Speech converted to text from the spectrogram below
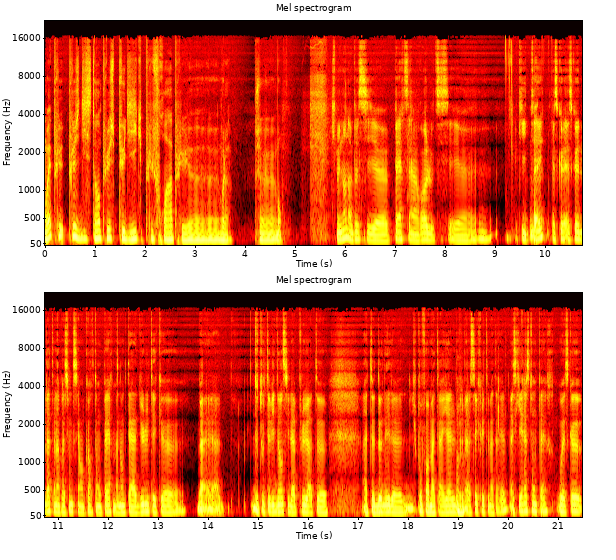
Ouais, plus, plus distant, plus pudique, plus froid, plus. euh, voilà. Je- bon. Je me demande un peu si euh, père c'est un rôle ou si c'est qui t'es. Est-ce que, est-ce que là tu as l'impression que c'est encore ton père maintenant que tu es adulte et que bah, de toute évidence il a plus à te, à te donner du confort matériel, de Mhm. la sécurité matérielle Est-ce qu'il reste ton père ou est-ce que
